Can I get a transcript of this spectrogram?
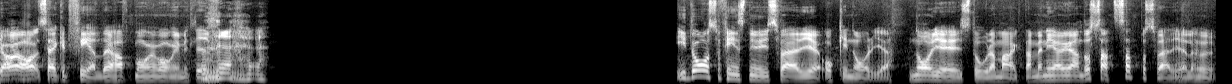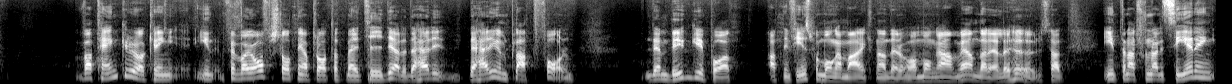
jag har säkert fel, det har jag haft många gånger i mitt liv. Idag så finns ni i Sverige och i Norge. Norge är ju stora marknaden, men ni har ju ändå satsat på Sverige, eller hur? Vad tänker du då kring... in- För vad jag har förstått när jag har pratat med dig tidigare, det här, är- det här är ju en plattform. Den bygger ju på att, att ni finns på många marknader och har många användare, eller hur? Så att internationalisering,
